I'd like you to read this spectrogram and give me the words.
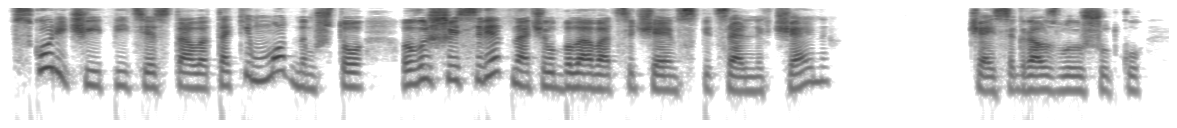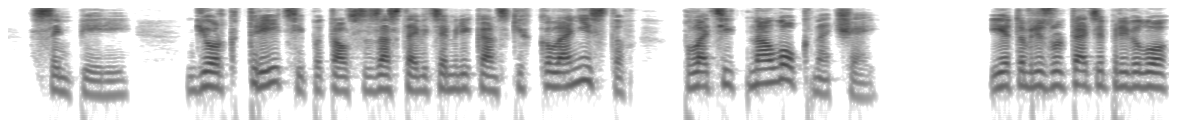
Вскоре чаепитие стало таким модным, что высший свет начал баловаться чаем в специальных чайных. Чай сыграл злую шутку с империей. Георг III пытался заставить американских колонистов платить налог на чай. И это в результате привело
